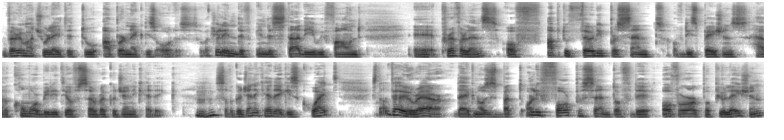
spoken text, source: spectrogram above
very much related to upper neck disorders. So actually, in the in the study, we found a prevalence of up to thirty percent of these patients have a comorbidity of cervicogenic headache. Mm-hmm. Cervicogenic headache is quite, it's not very rare diagnosis, but only 4% of the overall population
